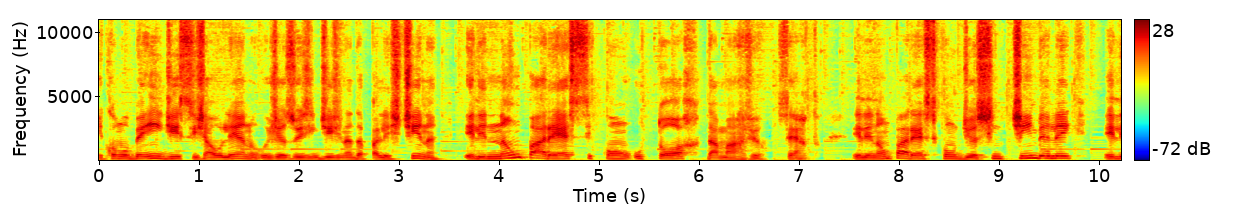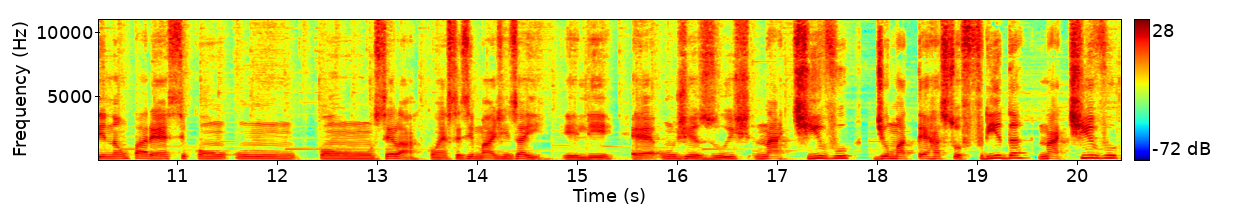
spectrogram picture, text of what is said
E como bem disse já o Leno, o Jesus indígena da Palestina, ele não parece com o Thor da Marvel, certo? Ele não parece com o Justin Timberlake, ele não parece com um com, sei lá, com essas imagens aí. Ele é um Jesus nativo de uma terra sofrida, nativo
